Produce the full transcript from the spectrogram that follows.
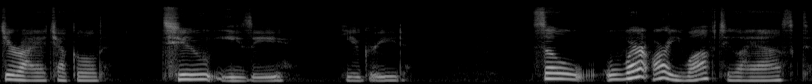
Jiraiya chuckled. Too easy, he agreed. So, where are you off to? I asked.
